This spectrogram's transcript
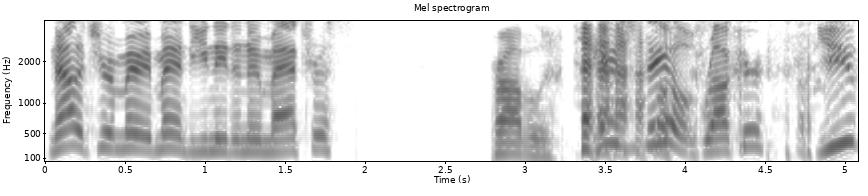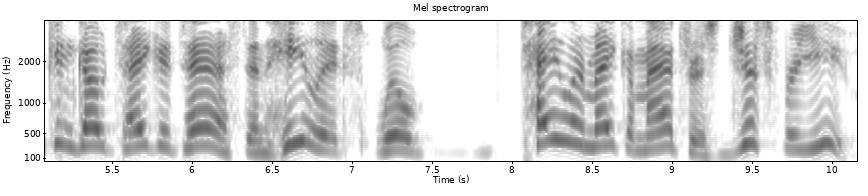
now that you're a married man, do you need a new mattress? Probably. Here's the deal, Rucker. You can go take a test, and Helix will tailor make a mattress just for you.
